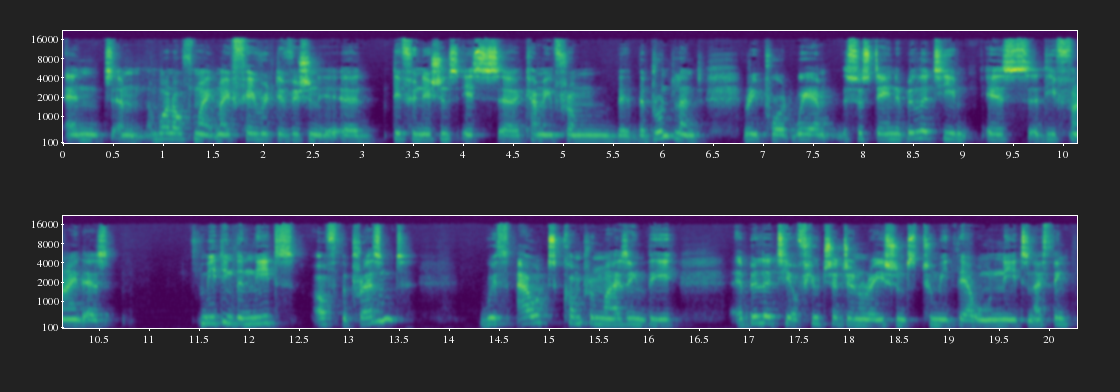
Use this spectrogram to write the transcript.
And um, one of my, my favorite division uh, definitions is uh, coming from the, the Brundtland report, where sustainability is defined as meeting the needs of the present without compromising the ability of future generations to meet their own needs. And I think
